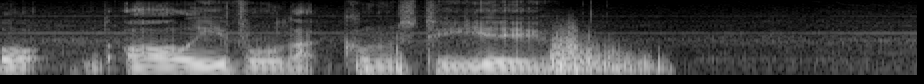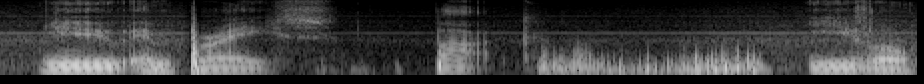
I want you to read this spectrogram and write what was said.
But all evil that comes to you, you embrace back evil.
